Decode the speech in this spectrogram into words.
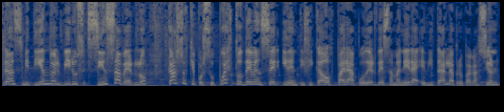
transmitiendo el virus sin saberlo, casos que por supuesto deben ser identificados para poder de esa manera evitar la propagación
